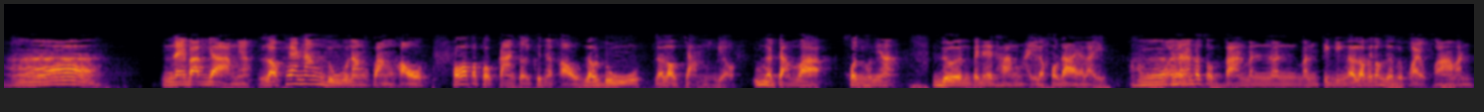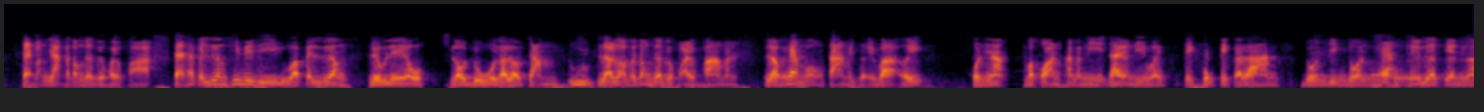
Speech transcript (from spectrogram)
อ่า ในบางอย่างเนี่ย เราแค่นั่งดูนั่งฟังเขา เพราะว่าประสบการณ์เกิดขึ้นกับเขา เราดูแล้วเราจำอย่างเดียว อืม เราจำว่าคนคนเนี้ย เดินไปในทางไหนแล้วเขาได้อะไร เพราะฉะนั้นประสบการณ์มันมันมันจริง ๆ แล้วเราไม่ต้องเดินไปขวายคว้ามัน แต่บางอย่างก็ต้องเดินไปขวายคว้า แต่ถ้าเป็นเรื่องที่ไม่ดีหรือว่าเป็นเรื่องเร็วๆเราดูแล้วเราจำอืม แล้วเราไม่ต้องเดินไปขวายคว้ามัน เราแค่มองตามเฉยๆว่า เอ้ย คนเนี้ยเมื่อก่อนทำแบบนี้ได้แบบนี้ไว้ติดคุกติดตารางโดนยิงโดนแทงเออเสียเลือดเสียเนื้อ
